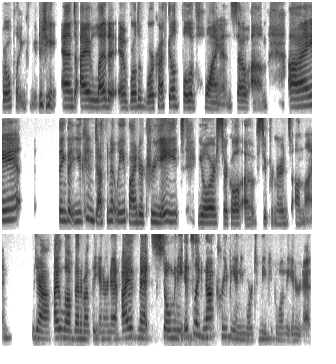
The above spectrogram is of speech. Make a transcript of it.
role playing community and I led a World of Warcraft guild full of Hawaiians. So um, I think that you can definitely find or create your circle of super nerds online. Yeah, I love that about the internet. I have met so many. It's like not creepy anymore to meet people on the internet.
